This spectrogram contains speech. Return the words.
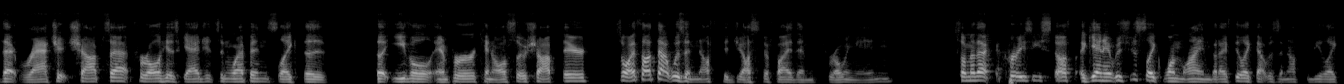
that Ratchet shops at for all his gadgets and weapons, like the the evil emperor can also shop there. So I thought that was enough to justify them throwing in some of that crazy stuff. Again, it was just like one line, but I feel like that was enough to be like,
